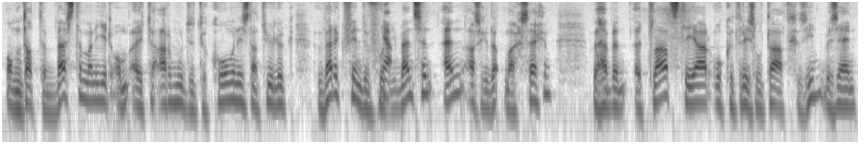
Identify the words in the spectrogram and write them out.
Omdat de beste manier om uit de armoede te komen is natuurlijk werk vinden voor die mensen. En, als ik dat mag zeggen, we hebben het laatste jaar ook het resultaat gezien. We zijn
